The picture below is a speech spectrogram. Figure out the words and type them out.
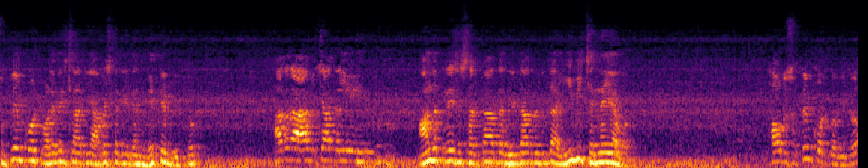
ಸುಪ್ರೀಂ ಕೋರ್ಟ್ ಒಳ ಮೀಸಲಾತಿಯ ಅವಶ್ಯಕತೆ ಇದೆ ಅಂತ ಎತ್ತಿ ಆದರೆ ಆ ವಿಚಾರದಲ್ಲಿ ಆಂಧ್ರ ಪ್ರದೇಶ ಸರ್ಕಾರದ ನಿರ್ಧಾರದ ವಿರುದ್ಧ ಇ ವಿ ಚೆನ್ನಯ್ಯ ಅವರು ಅವರು ಸುಪ್ರೀಂ ಕೋರ್ಟ್ಗೆ ಹೋಗಿದ್ದು.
